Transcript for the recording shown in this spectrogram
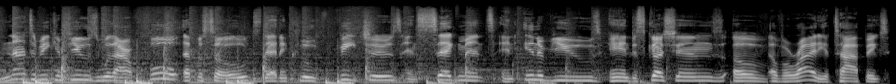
Not to be confused with our full episodes that include features and segments and interviews and discussions of a variety of topics.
